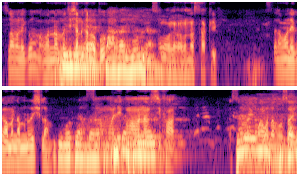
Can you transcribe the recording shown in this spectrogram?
আসসালামু আলাইকুম আমার নাম জিসান খান অপু আসসালামু আলাইকুম আমার নাম সাকিব। আসসালামু আলাইকুম আমার নাম নুর ইসলাম। আসসালামু আলাইকুম আমার নাম সিফাত। আসসালামু আলাইকুম আমার নাম হোসাইন।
